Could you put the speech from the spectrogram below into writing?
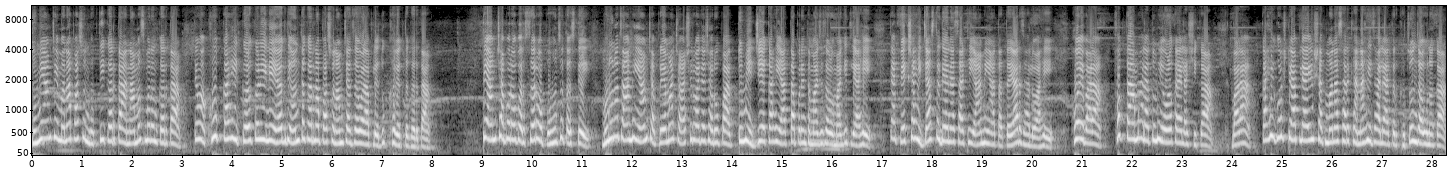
तुम्ही आमचे मनापासून भक्ती करता नामस्मरण करता तेव्हा खूप काही कळकळीने अगदी अंतकरणापासून आमच्या जवळ आपले दुःख व्यक्त करता. ते आमच्या बरोबर सर्व पोहोचत असते. म्हणूनच आम्ही आमच्या प्रेमाच्या आशीर्वादाच्या रूपात तुम्ही जे काही आतापर्यंत माझ्याजवळ मागितले आहे त्यापेक्षाही जास्त देण्यासाठी आम्ही आता तयार झालो आहे. होय बाळा फक्त आम्हाला तुम्ही ओळखायला शिका. बाळा काही गोष्टी आपल्या आयुष्यात मनासारख्या नाही झाल्या तर खचून जाऊ नका.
